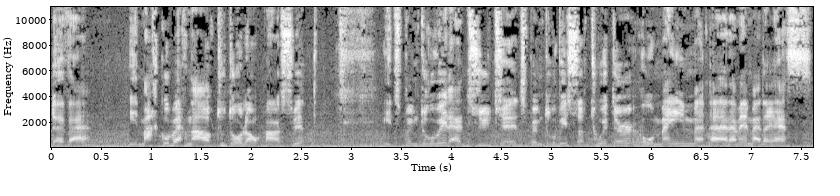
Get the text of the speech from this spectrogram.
devant et Marco Bernard tout au long ensuite. Et tu peux me trouver là-dessus, tu, peux me trouver sur Twitter au même, à la même adresse.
